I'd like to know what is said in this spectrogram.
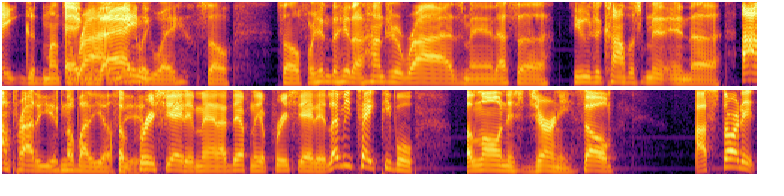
eight good months of Exactly. anyway. So, so for him to hit a hundred rides, man, that's a huge accomplishment, and uh, I'm proud of you. If nobody else is. Appreciate it, man. I definitely appreciate it. Let me take people along this journey. So I started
